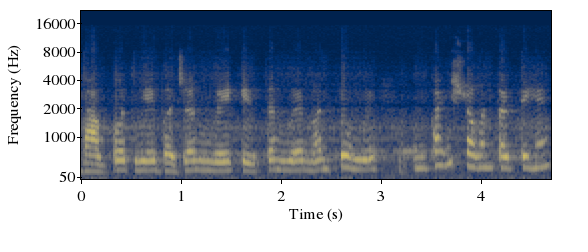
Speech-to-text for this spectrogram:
भागवत हुए, भजन हुए, कीर्तन हुए, मंत्र हुए, उनका ही श्रवण करते हैं।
